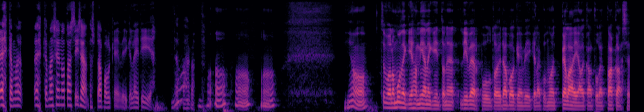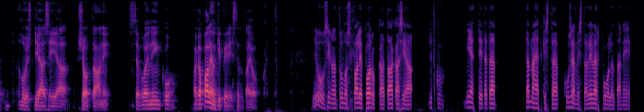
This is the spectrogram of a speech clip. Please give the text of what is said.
ehkä mä, ehkä mä sen otan sisään tässä Double Game Weekillä, ei tiedä, pitää no, vähän katsoa. No, no, no. Joo, se voi olla muutenkin ihan mielenkiintoinen Liverpool toi Double Game Weekillä, kun noita pelaajia alkaa tulla takaisin, että Luis Diaz ja Jota, niin se voi niinku aika paljonkin piristää tätä joukkuetta. Joo, siinä on tulossa paljon porukkaa takaisin ja nyt kun miettii tätä tämänhetkistä kusemista Liverpoolilta, niin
